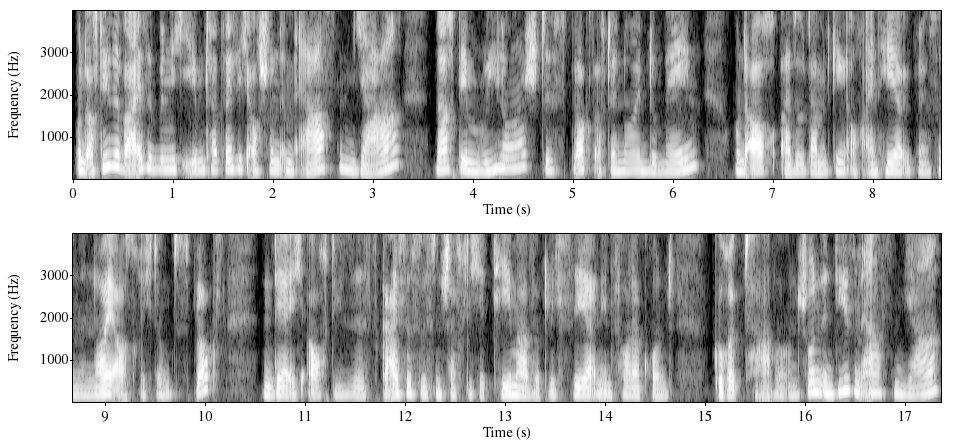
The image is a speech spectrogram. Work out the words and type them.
Und auf diese Weise bin ich eben tatsächlich auch schon im ersten Jahr nach dem Relaunch des Blogs auf der neuen Domain und auch, also damit ging auch einher übrigens so eine Neuausrichtung des Blogs, in der ich auch dieses geisteswissenschaftliche Thema wirklich sehr in den Vordergrund gerückt habe. Und schon in diesem ersten Jahr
